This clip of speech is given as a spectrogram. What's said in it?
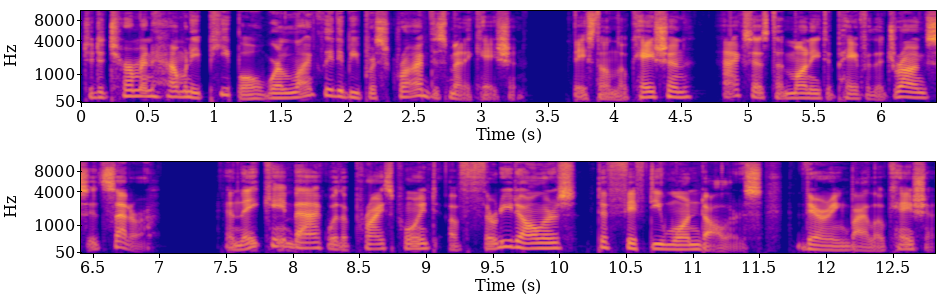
to determine how many people were likely to be prescribed this medication based on location, access to money to pay for the drugs, etc. And they came back with a price point of $30 to $51, varying by location.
